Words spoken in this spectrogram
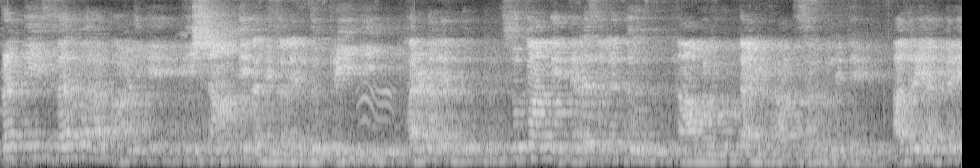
ಪ್ರತಿ ಸರ್ವರ ಬಾಳಿಗೆ ಈ ಶಾಂತಿ ಲಭಿಸಲೆಂದು, ಪ್ರೀತಿ ಹರಡಲೆಂದು, ಸುಖಾಂತಿ ತೆರೆಸಲೆಂದು ನಾವು ಒಟ್ಟಾಗಿ ಪ್ರಾರ್ಥಿಸಲು ಬಂದಿದ್ದೇವೆ. ಆದರೆ ಅಂದರೆ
